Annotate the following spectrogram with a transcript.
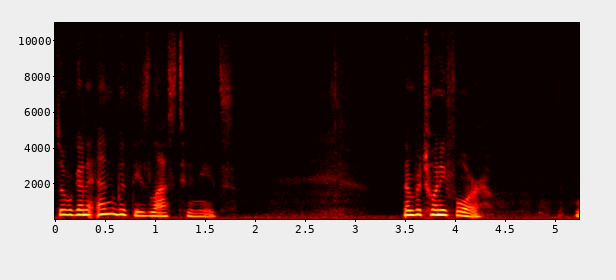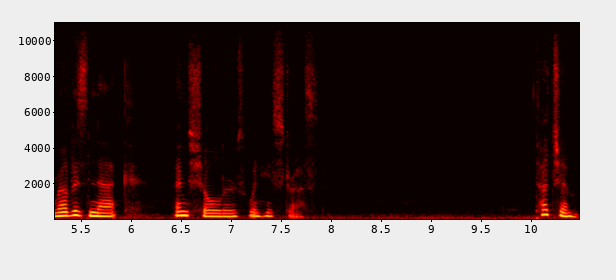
So we're going to end with these last two needs. Number 24, rub his neck and shoulders when he's stressed. Touch him.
